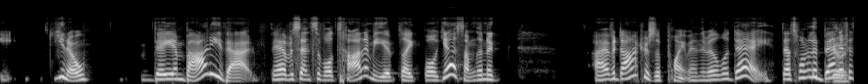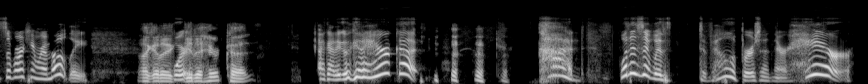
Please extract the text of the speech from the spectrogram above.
you know, they embody that. They have a sense of autonomy of like, well, yes, I'm going to. I have a doctor's appointment in the middle of the day. That's one of the benefits gotta, of working remotely. I got to get a haircut. I got to go get a haircut. God, what is it with developers and their hair?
